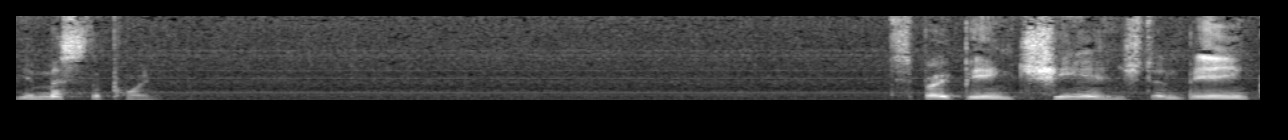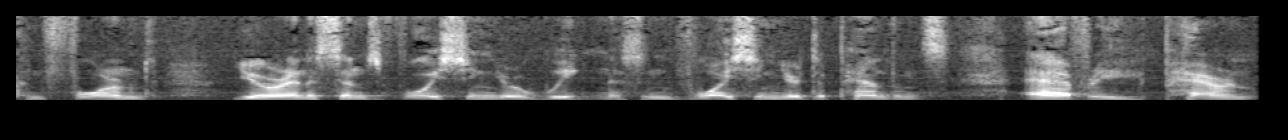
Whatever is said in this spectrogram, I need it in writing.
You miss the point. It's about being changed and being conformed. You're, in a sense, voicing your weakness and voicing your dependence. Every parent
